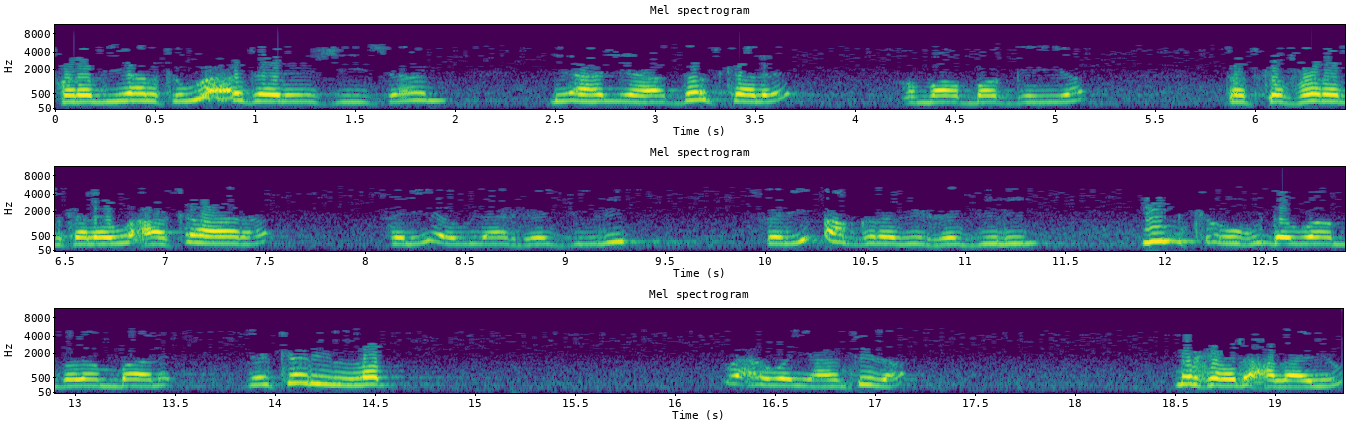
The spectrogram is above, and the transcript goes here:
faradyaalka waxaad haleeshiisaan biahlihaa dad kale famaa baqiya dadka farad kale waxaa ka hara faliawlaa rajulin faliaqrabi rajulin ninka ugu dhowaan badan baane dakarin lab waxa weeye hantida marka la dhexlaayo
